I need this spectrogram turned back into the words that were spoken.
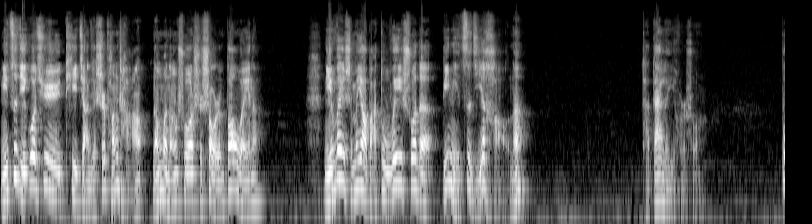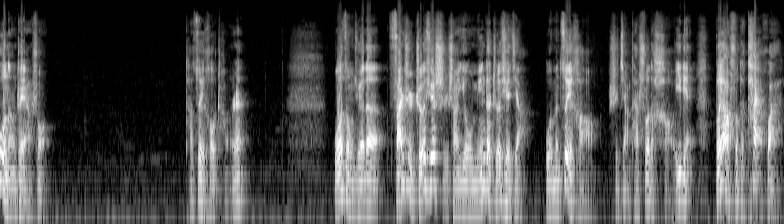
你自己过去替蒋介石捧场，能不能说是受人包围呢？你为什么要把杜威说的比你自己好呢？他呆了一会儿，说：“不能这样说。”他最后承认：“我总觉得，凡是哲学史上有名的哲学家，我们最好是将他说的好一点，不要说的太坏了。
